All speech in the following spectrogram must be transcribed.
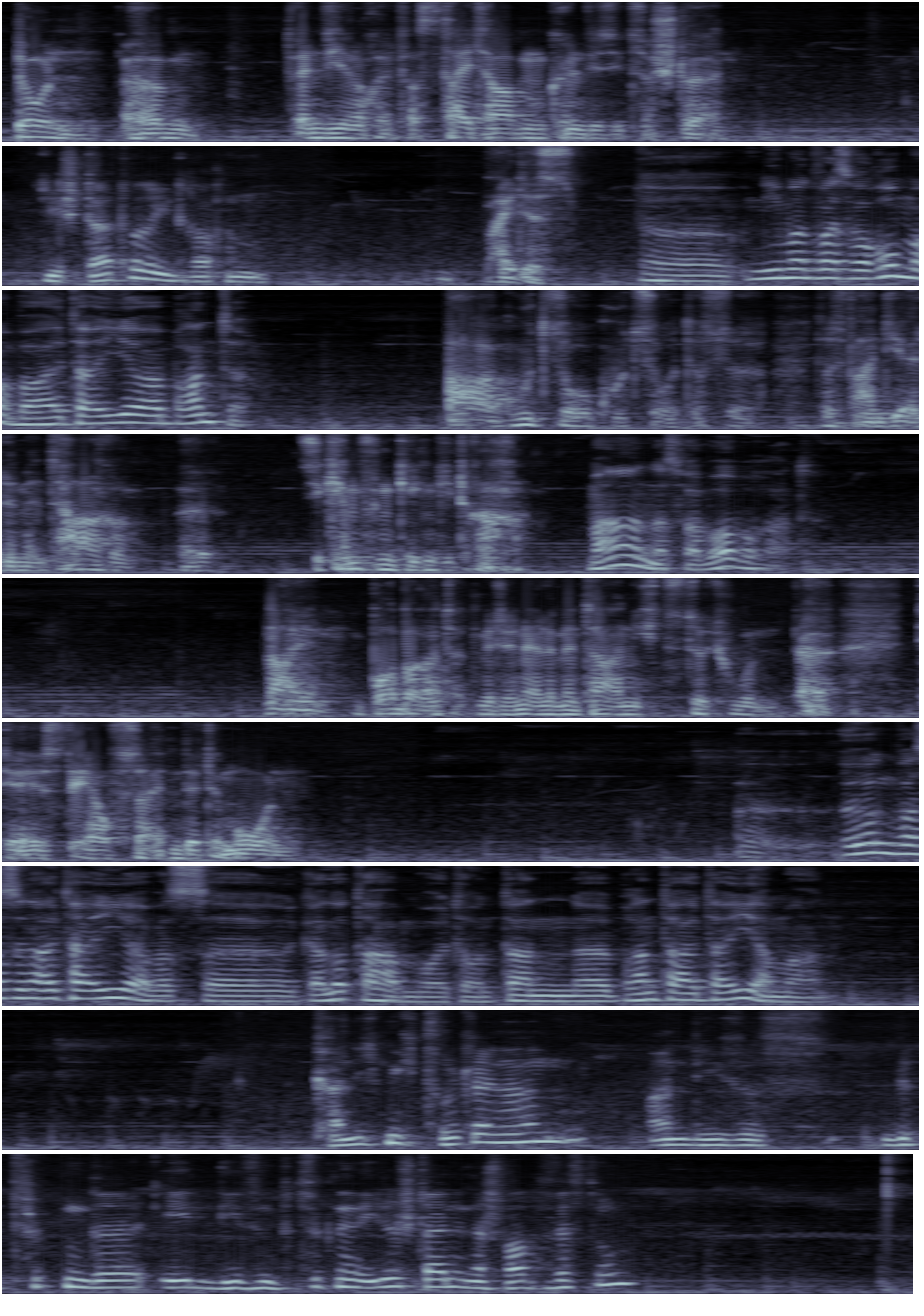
Nun, ähm, wenn wir noch etwas Zeit haben, können wir sie zerstören. Die Stadt oder die Drachen? Beides. Äh, niemand weiß warum, aber Altair brannte. Ah, gut so, gut so. Das, äh, das waren die Elementare. Äh, sie kämpfen gegen die Drachen. Mann, das war Borberat. Nein, Borberat hat mit den Elementaren nichts zu tun. Äh, der ist eher auf Seiten der Dämonen. irgendwas in Altair, was äh, Galotta haben wollte. Und dann äh, brannte Altair, Mann. Kann ich mich zurückerinnern an dieses bezückende, E- diesen bezückenden Edelstein in der schwarzen Festung?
